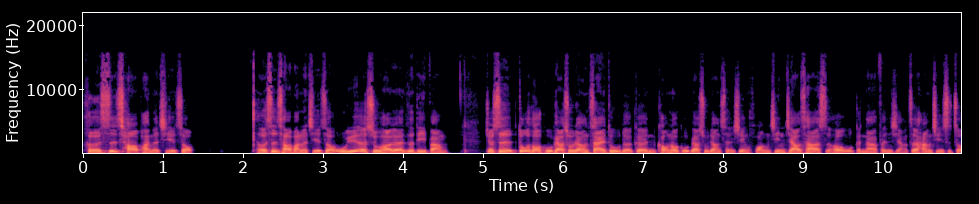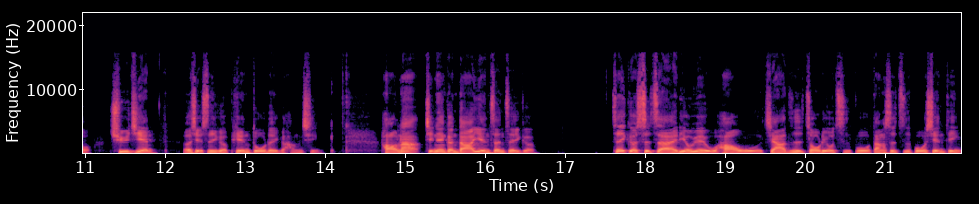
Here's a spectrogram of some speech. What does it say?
合适操盘的节奏，合适操盘的节奏。五月二十五号在这个地方，就是多头股票数量再度的跟空头股票数量呈现黄金交叉的时候，我跟大家分享，这行情是走区间，而且是一个偏多的一个行情。好，那今天跟大家验证这个，这个是在六月五号我假日周六直播，当时直播限定。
